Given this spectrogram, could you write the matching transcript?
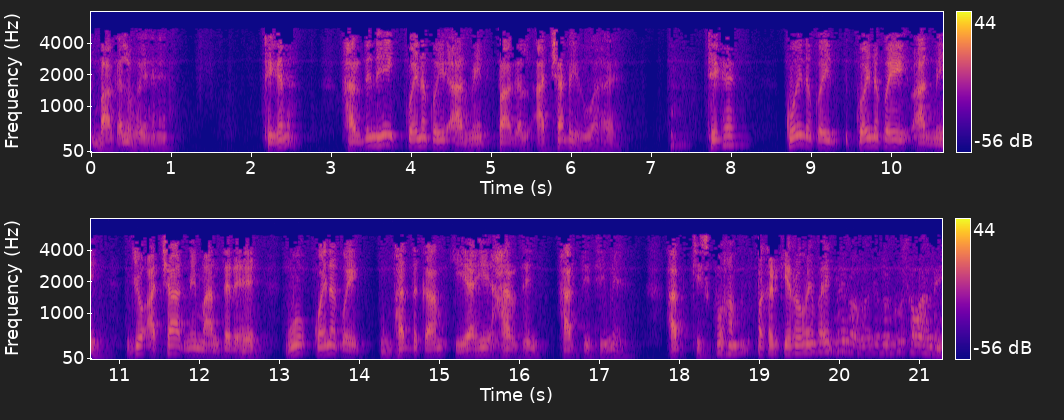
पागल हुए हैं। ठीक है ना? हर दिन ही कोई न कोई आदमी पागल अच्छा भी हुआ है। ठीक है? कोई न कोई कोई न कोई आदमी, जो अच्छा आदमी मानते रहे, वो कोई न कोई भद्द काम किया ही हर दिन, हर तिथि में। अब किसको हम पकड़ के रोवे भाई? नहीं बाबा ये बिल्कुल सवाल नहीं।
